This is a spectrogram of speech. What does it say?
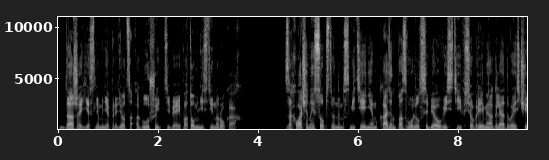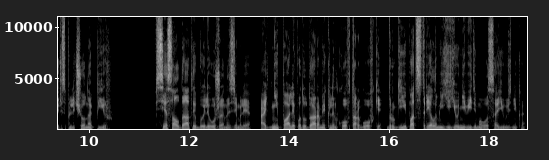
«Даже если мне придется оглушить тебя и потом нести на руках». Захваченный собственным смятением, Кадин позволил себя увести, все время оглядываясь через плечо на пир. Все солдаты были уже на земле. Одни пали под ударами клинков торговки, другие под стрелами ее невидимого союзника.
